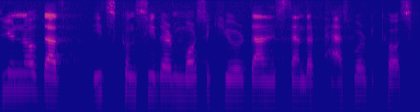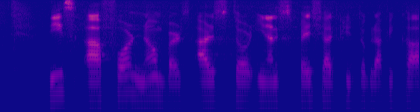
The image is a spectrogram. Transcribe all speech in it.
do you know that it's considered more secure than a standard password because these uh, four numbers are stored in a special cryptographic uh,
